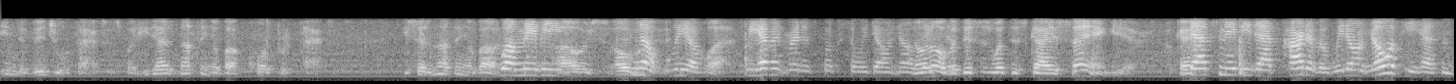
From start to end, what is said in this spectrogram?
individual taxes, but he does nothing about corporate taxes. He says nothing about it. Well, maybe ours. Oh, no, Leo. What? we haven't read his book, so we don't know. No, They no, just- but this is what this guy is saying here. Okay. That's maybe that part of it. We don't know if he hasn't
